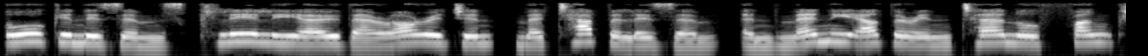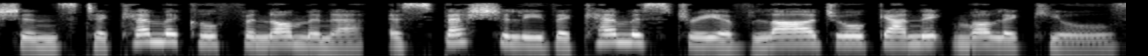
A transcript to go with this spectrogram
Organisms clearly owe their origin, metabolism, and many other internal functions to chemical phenomena, especially the chemistry of large organic molecules.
